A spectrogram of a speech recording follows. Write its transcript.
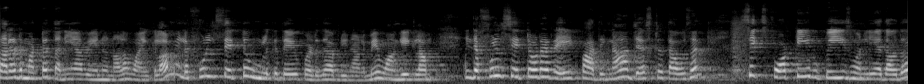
சரடு மட்டும் தனியாக வேணும்னாலும் வாங்கிக்கலாம். இல்லை ஃபுல் செட்டு உங்களுக்கு தேவைப்படுது அப்படின்னாலுமே வாங்கிக்கலாம். இந்த ஃபுல் செட்டோட ரேட் பார்த்தீங்கன்னா just thousand six forty rupees only அதாவது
